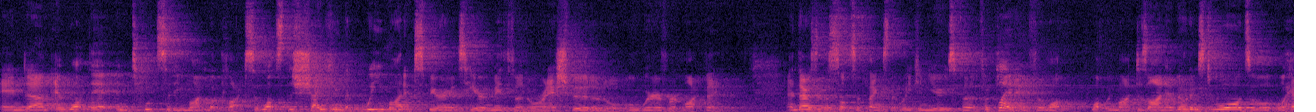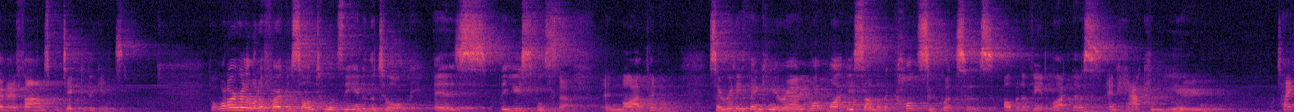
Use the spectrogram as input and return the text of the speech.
and, um, and what that intensity might look like. So what's the shaking that we might experience here in Methven or in Ashburton or, or wherever it might be. And those are the sorts of things that we can use for, for planning for what, what we might design our buildings towards or, or have our farms protected against. But what I really want to focus on towards the end of the talk is the useful stuff, in my opinion. So really thinking around what might be some of the consequences of an event like this and how can you take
